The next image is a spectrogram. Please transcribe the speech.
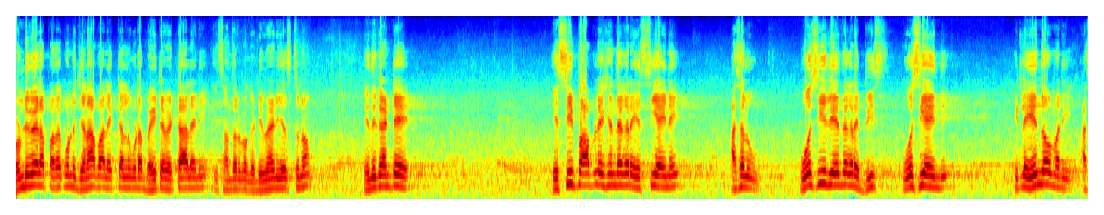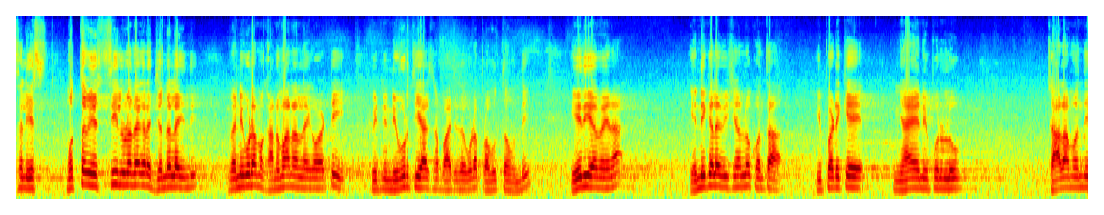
రెండు వేల పదకొండు జనాభా లెక్కలను కూడా బయట పెట్టాలని ఈ సందర్భంగా డిమాండ్ చేస్తున్నాం. ఎందుకంటే ఎస్సీ పాపులేషన్ దగ్గర ఎస్సీ అయినాయి. అసలు ఓసీ లేని దగ్గర బీసీ ఓసీ అయింది. ఇట్లా ఏందో మరి అసలు ఎస్ మొత్తం ఎస్సీలు ఉన్న దగ్గర జనరల్ అయింది. ఇవన్నీ కూడా మాకు అనుమానాలు ఉన్నాయి కాబట్టి వీటిని నివృత్తి చేయాల్సిన బాధ్యత కూడా ప్రభుత్వం ఉంది. ఏది ఏమైనా ఎన్నికల విషయంలో కొంత ఇప్పటికే న్యాయ నిపుణులు చాలామంది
